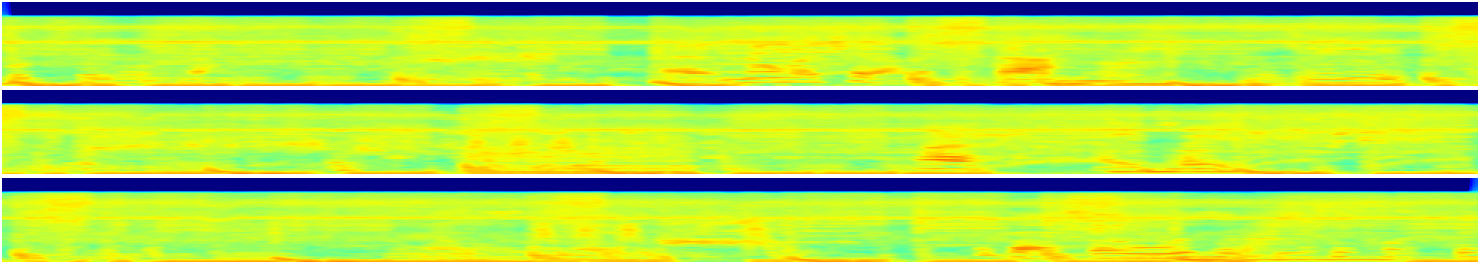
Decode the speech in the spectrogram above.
tudo isso aí vai tirar. É, não vai tirar, vai ficar, vai diminuir. Ah, é, é isso aí. E é, você usa aqui e você compra.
